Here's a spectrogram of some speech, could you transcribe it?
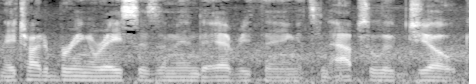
They try to bring racism into everything. It's an absolute joke.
